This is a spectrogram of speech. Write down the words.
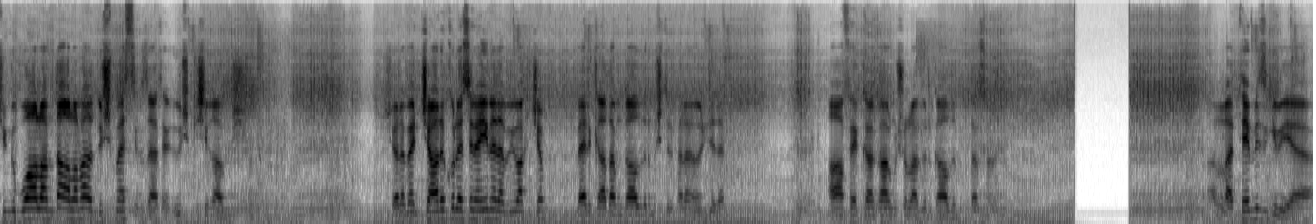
Çünkü bu alanda alana da düşmezsin zaten. 3 kişi kalmış. Şöyle ben Çağrı Kulesi'ne yine de bir bakacağım. Belki adam kaldırmıştır falan önceden. AFK kalmış olabilir kaldırdıktan sonra. Allah temiz gibi ya.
